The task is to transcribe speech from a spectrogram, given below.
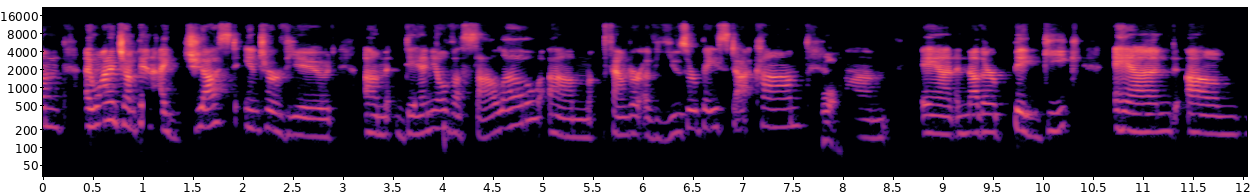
Um, I want to jump in. I just interviewed um, Daniel Vassallo, um, founder of userbase.com, cool. Um, and another big geek. And um,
